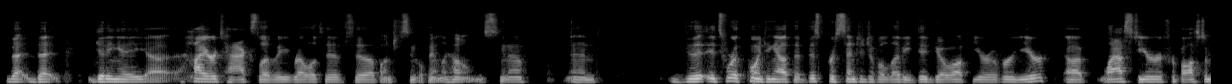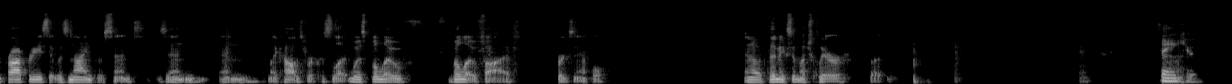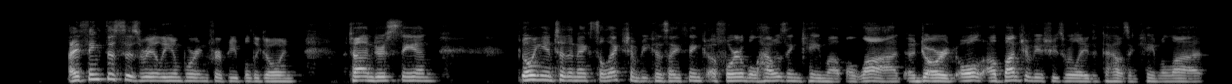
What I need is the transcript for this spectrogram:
that, that getting a uh, higher tax levy relative to a bunch of single family homes, you know, and the, it's worth pointing out that this percentage of a levy did go up year over year. Uh, last year for Boston properties, it was nine percent, and and like Hobbs Brook was was below below five, for example. I know that makes it much clearer, but Thank you. I think this is really important for people to go and to understand going into the next election, because I think affordable housing came up a lot, or all, a bunch of issues related to housing came a lot,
